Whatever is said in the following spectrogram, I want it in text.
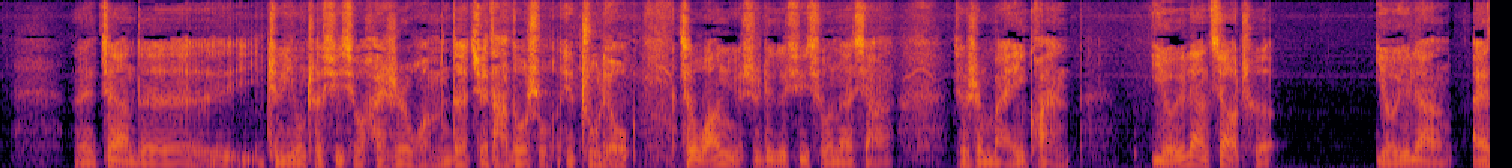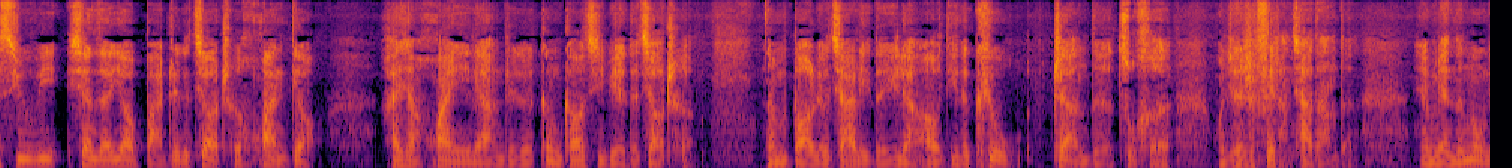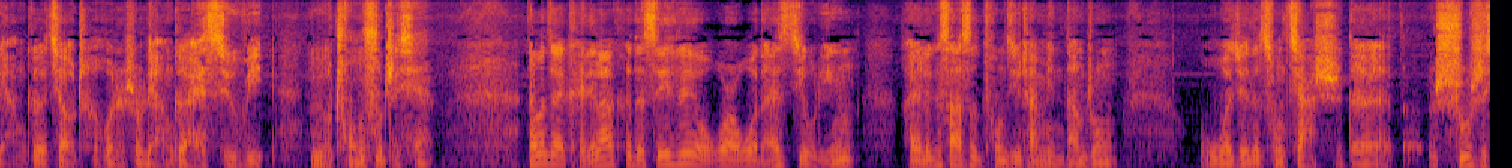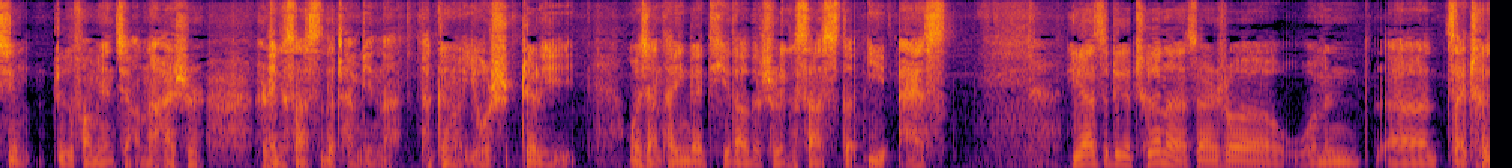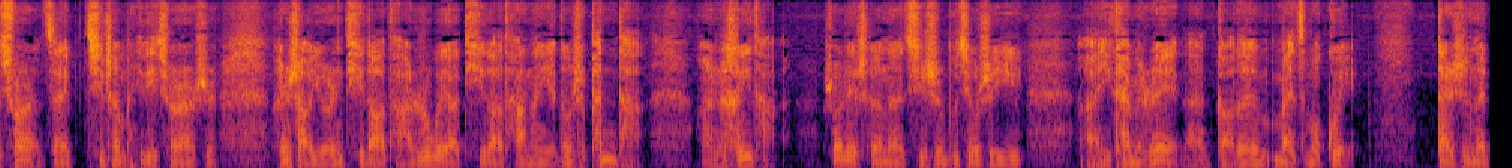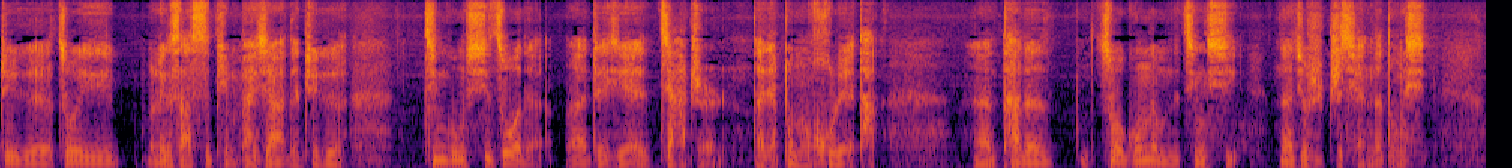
嗯，这样的这个用车需求还是我们的绝大多数主流。所以王女士这个需求呢，想就是买一款。有一辆轿车，有一辆 SUV，现在要把这个轿车换掉，还想换一辆这个更高级别的轿车，那么保留家里的一辆奥迪的 Q 五，这样的组合，我觉得是非常恰当的，也免得弄两个轿车或者说两个 SUV 又有重复之嫌。那么在凯迪拉克的 CT 六、沃尔沃的 S 九零，还有雷克萨斯的同级产品当中。我觉得从驾驶的舒适性这个方面讲呢，还是雷克萨斯的产品呢，它更有优势。这里我想他应该提到的是雷克萨斯的 ES。ES 这个车呢，虽然说我们呃在车圈在汽车媒体圈啊是很少有人提到它，如果要提到它呢，也都是喷它啊，是黑它，说这车呢其实不就是一啊一凯美瑞啊搞得卖这么贵。但是呢，这个作为雷克萨斯品牌下的这个精工细作的啊这些价值，大家不能忽略它。嗯，它的做工那么的精细，那就是值钱的东西。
